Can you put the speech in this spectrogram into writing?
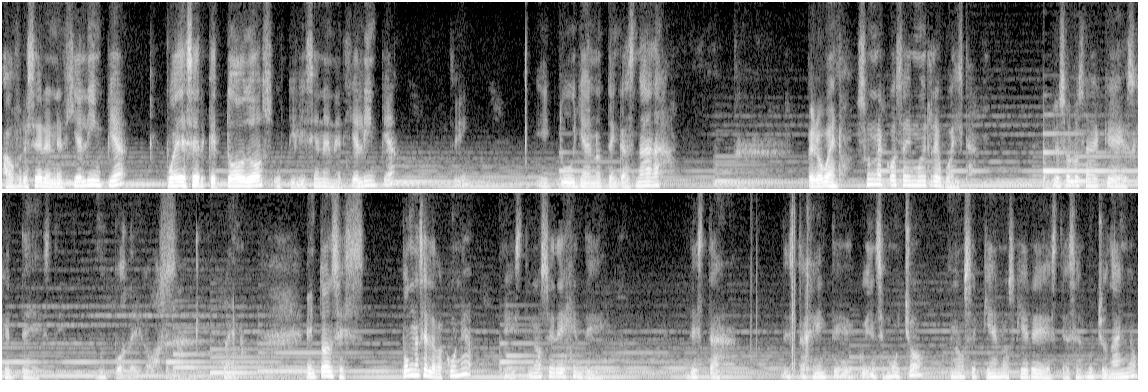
a ofrecer energía limpia. Puede ser que todos utilicen energía limpia, ¿sí? Y tú ya no tengas nada. Pero bueno, es una cosa ahí muy revuelta. Yo solo sé que es gente este, muy poderosa. Bueno, entonces, pónganse la vacuna. Este, no se dejen de, de, esta, de esta gente. Cuídense mucho. No sé quién nos quiere este, hacer mucho daño.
